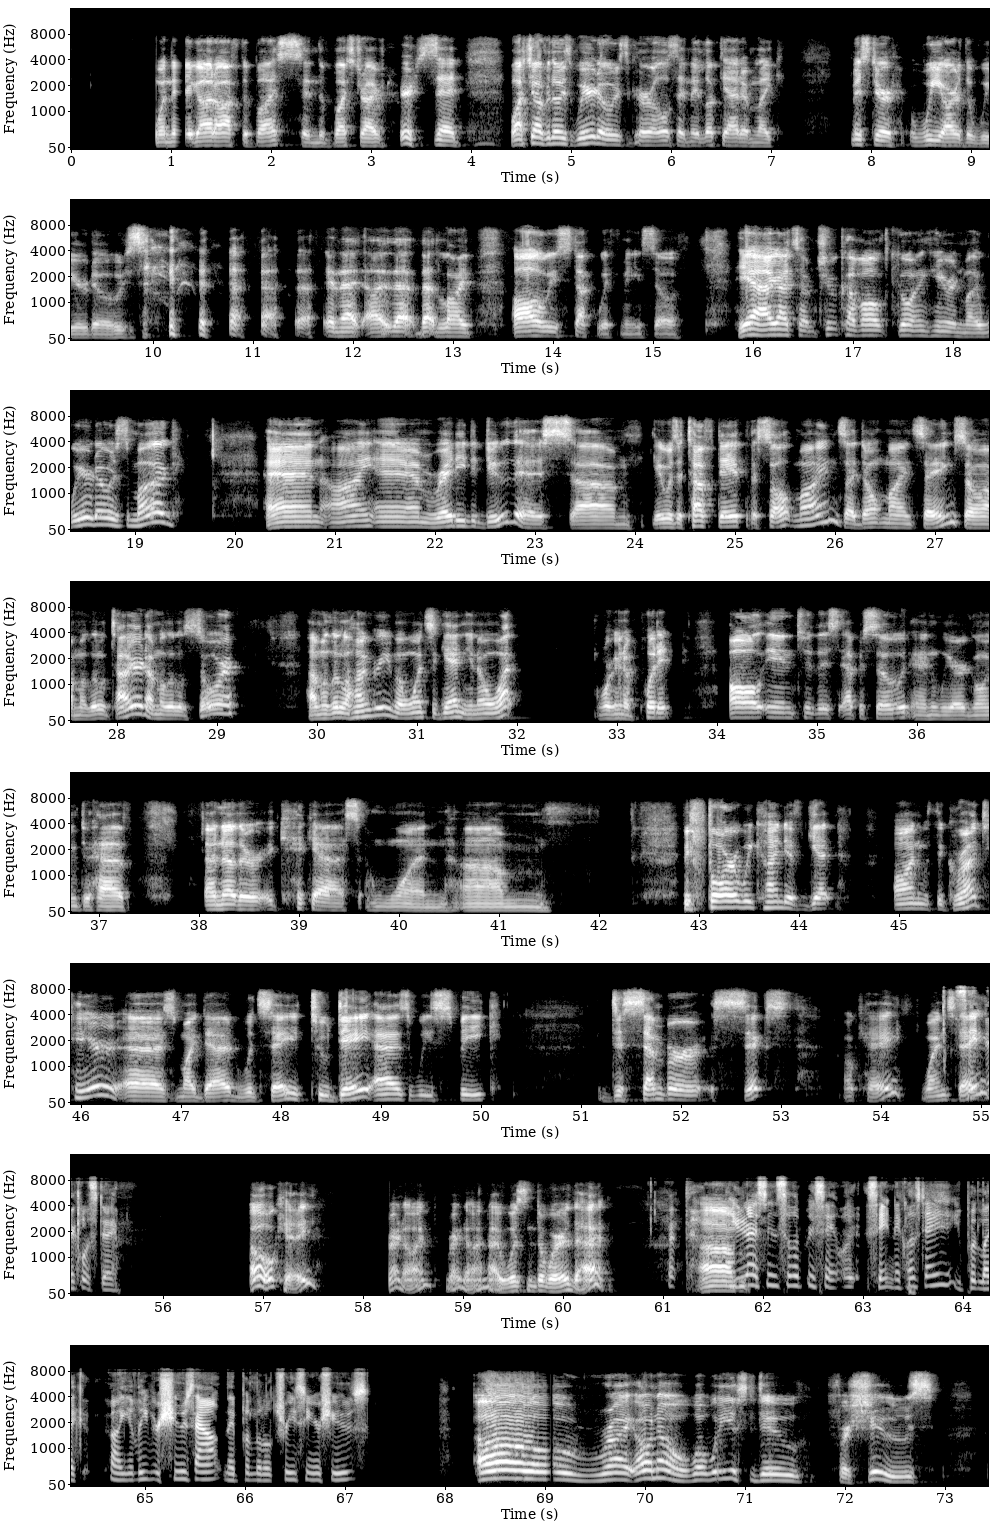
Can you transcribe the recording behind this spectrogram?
when they got off the bus and the bus driver said, Watch out for those weirdos, girls. And they looked at him like, Mister, we are the weirdos. and that, uh, that, that line always stuck with me. So, yeah, I got some Trve Kvlt going here in my Weirdos mug. And I am ready to do this. Um, it was a tough day at the salt mines, I don't mind saying. So I'm a little tired. I'm a little sore. I'm a little hungry. But once again, you know what? We're to put it all into this episode, and we are going to have another kick ass one. Um, before we kind of get on with the grunt here, as my dad would say, today as we speak, December 6th. Okay, Wednesday. St. Nicholas Day. Oh, okay. Right on, right on. I wasn't aware of that. Um, you guys didn't celebrate Saint Saint Nicholas Day? You put like uh, you leave your shoes out, and they put little trees in your shoes. Oh, right. Oh, no. What we used to do for shoes,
